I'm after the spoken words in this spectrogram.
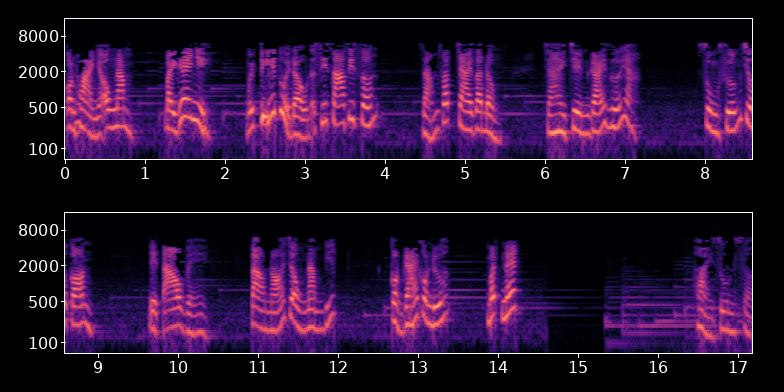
con Hoài nhà ông Năm, mày ghê nhỉ? Mới tí tuổi đầu đã xí xa xí sớn. Dám dắt trai ra đồng. Trai trên gái dưới à? sùng sướng chưa con? Để tao về. Tao nói cho ông Năm biết. Còn gái con đứa. Mất nét. Hoài run sợ.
